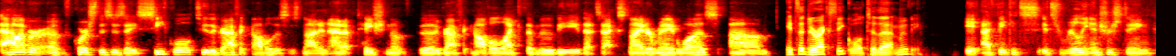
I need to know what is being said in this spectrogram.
however, of course, this is a sequel to the graphic novel. This is not an adaptation of the graphic novel like the movie that Zack Snyder made was. Um, it's a direct sequel to that movie. It, I think it's it's really interesting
